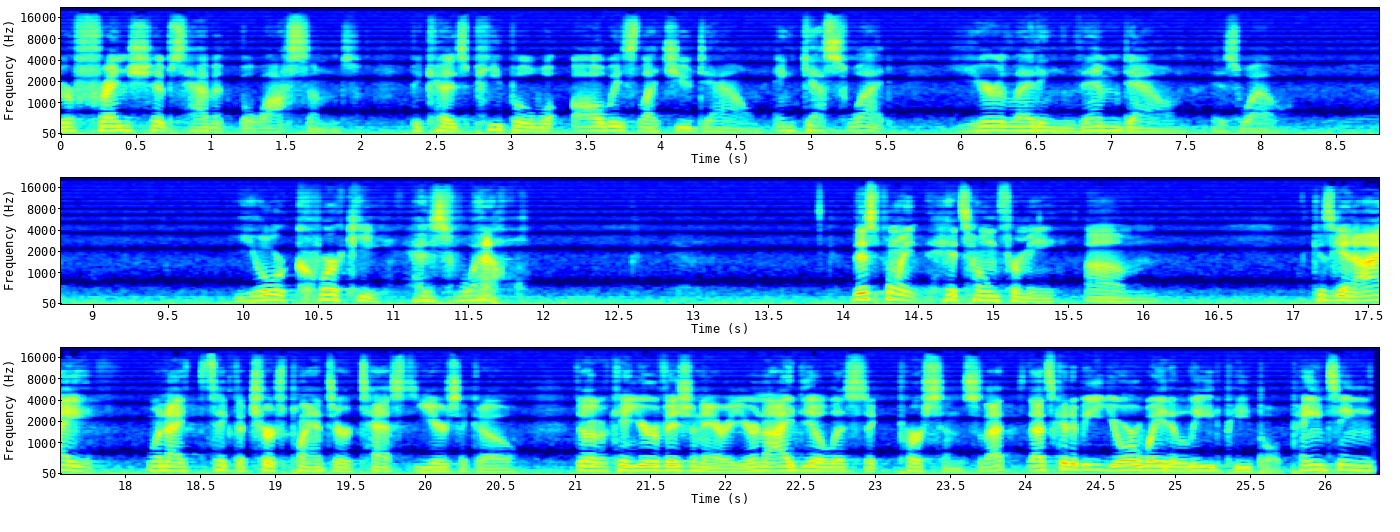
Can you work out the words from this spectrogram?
your friendships haven't blossomed because people will always let you down. And guess what? You're letting them down as well. You're quirky as well. This point hits home for me. Because um, again, I, when I take the church planter test years ago, they're like, okay, you're a visionary. You're an idealistic person. So that, that's going to be your way to lead people, painting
